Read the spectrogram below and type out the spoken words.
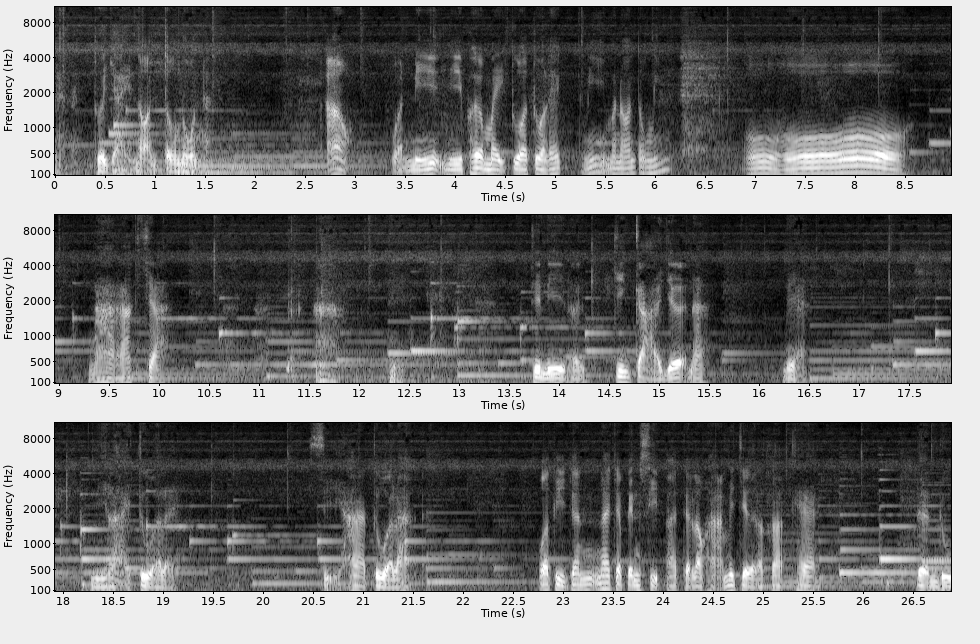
นะตัวใหญ่นอนตรงโน้นนะอ้าววันนี้มีเพิ่มมาอีกตัวตัวเล็ก นี่มานอนตรงนี้ โอ้โห น่ารักจ้ะที่นี่เลยกิ้งก่าเยอะนะ เนี่ย มีหลายตัวเลย สี่ห้าตัวละปกติจะน่าจะเป็นสิบฮะแต่เราหาไม่เจอเราก็แค่ เดินดู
